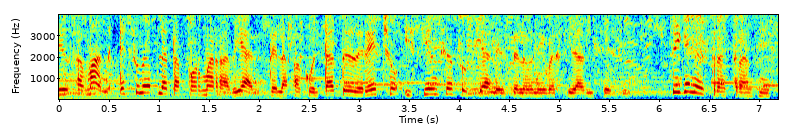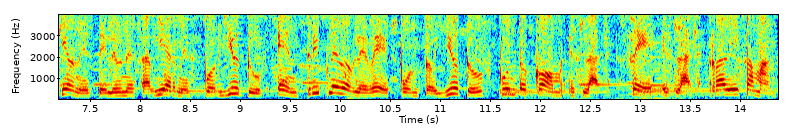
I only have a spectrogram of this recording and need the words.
Radio Samán es una plataforma radial de la Facultad de Derecho y Ciencias Sociales de la Universidad ICESI. Sigue nuestras transmisiones de lunes a viernes por YouTube en www.youtube.com c Radio Samán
